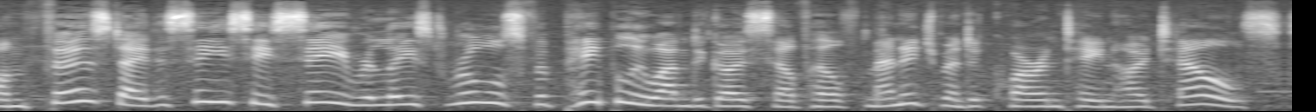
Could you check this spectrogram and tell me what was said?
On Thursday, the CECC released rules for people who undergo self-health management at quarantine hotels.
